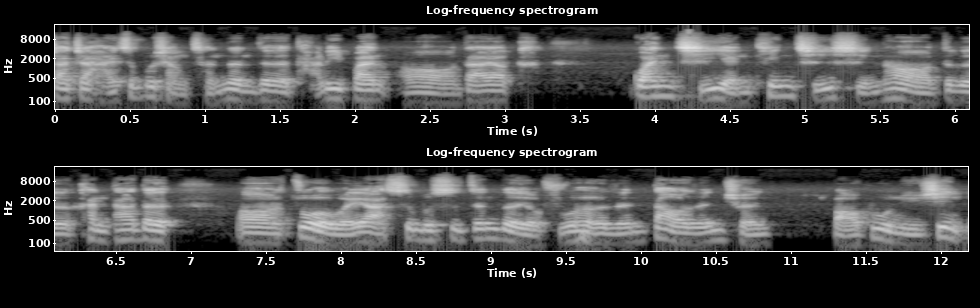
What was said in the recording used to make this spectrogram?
大家还是不想承认这个塔利班哦，大家要看观其言听其行哈，这个看他的。哦，作为啊，是不是真的有符合人道、人权、保护女性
